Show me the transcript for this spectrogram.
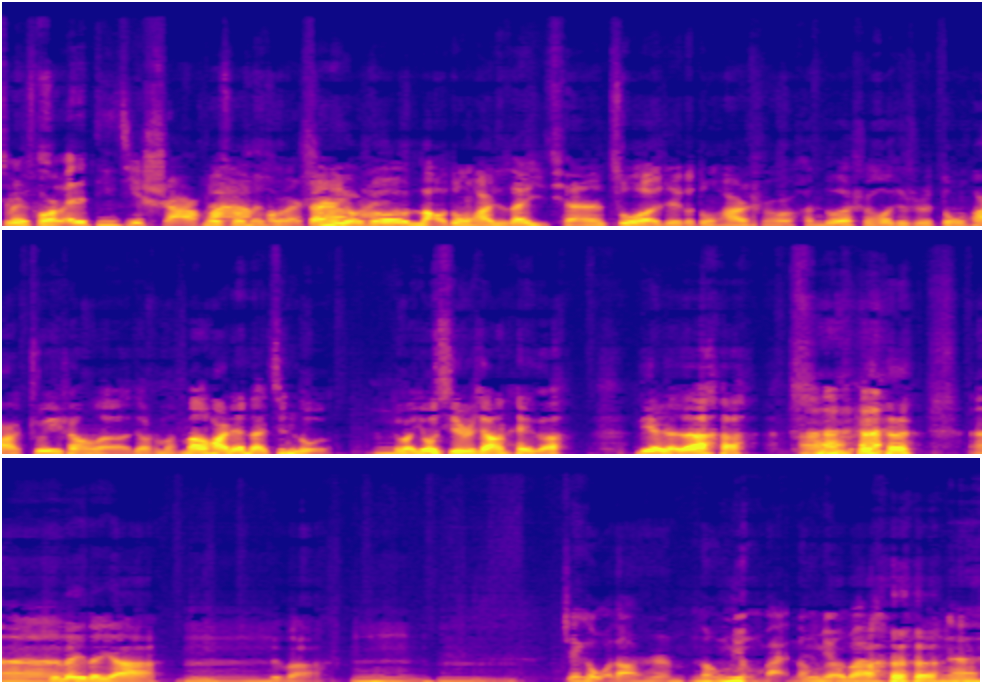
是没错。所谓的第一季十二没话，错没错。后边，但是有时候老动画就在以前做这个动画的时候，很多时候就是动画追上了叫什么漫画连载进度，嗯对吧？尤其是像那个猎人啊。嗯嗯。之类的呀，嗯。对吧？嗯，嗯，这个我倒是能明白，能白。明白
